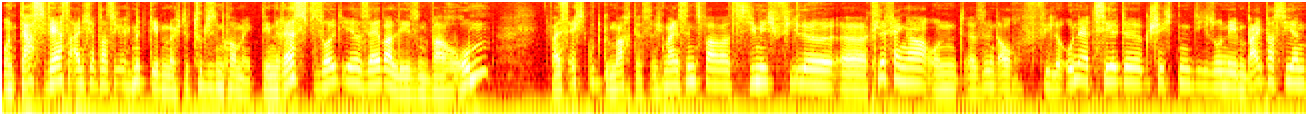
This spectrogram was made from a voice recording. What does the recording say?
Und das wäre es eigentlich, was ich euch mitgeben möchte zu diesem Comic. Den Rest sollt ihr selber lesen. Warum? Weil es echt gut gemacht ist. Ich meine, es sind zwar ziemlich viele äh, Cliffhanger und es sind auch viele unerzählte Geschichten, die so nebenbei passieren,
